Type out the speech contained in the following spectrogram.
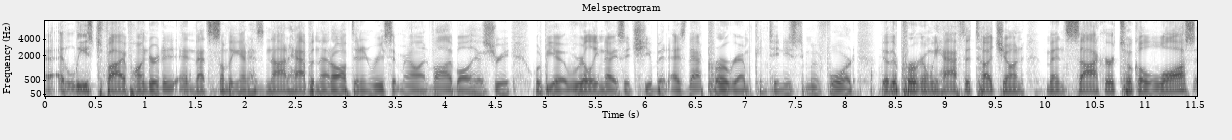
at least 500, and that's something that has not happened that often in recent Maryland volleyball history, would be a really nice achievement as that program continues to move forward. The other program we have to touch on, men's soccer, took a loss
